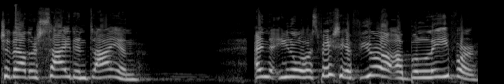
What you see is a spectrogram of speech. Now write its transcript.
to the other side and dying. And, you know, especially if you're a believer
